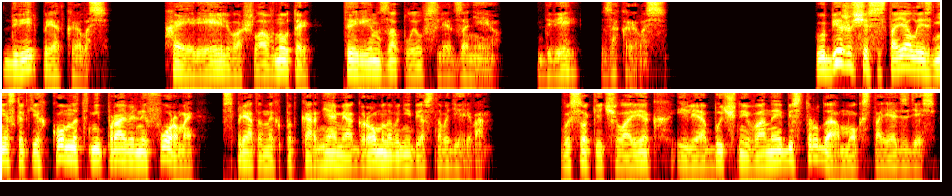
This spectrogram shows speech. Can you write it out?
дверь приоткрылась. Хайриэль вошла внутрь, Терин заплыл вслед за нею. Дверь закрылась. Убежище состояло из нескольких комнат неправильной формы, спрятанных под корнями огромного небесного дерева. Высокий человек или обычный Ване без труда мог стоять здесь.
